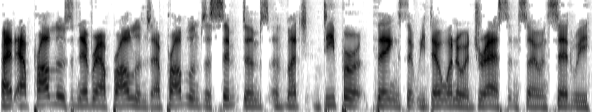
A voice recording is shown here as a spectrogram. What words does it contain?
right? Our problems are never our problems. Our problems are symptoms of much deeper things that we don't want to address, and so instead we,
